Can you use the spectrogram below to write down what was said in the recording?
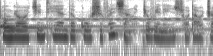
朋友，今天的故事分享就为您说到这。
